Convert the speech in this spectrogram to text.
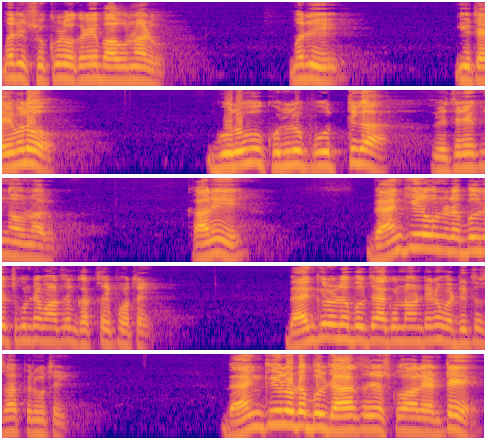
మరి శుక్రుడు ఒకడే బాగున్నాడు. మరి ఈ టైంలో గురువు కుజులు పూర్తిగా వ్యతిరేకంగా ఉన్నారు. కానీ బ్యాంకీలో ఉన్న డబ్బులు తెచ్చుకుంటే మాత్రం ఖర్చు అయిపోతాయి. బ్యాంకీలో డబ్బులు తేకుండా ఉంటేనే వడ్డీతో సహా పెరుగుతాయి. బ్యాంకీలో డబ్బులు జాగ్రత్త చేసుకోవాలి అంటే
